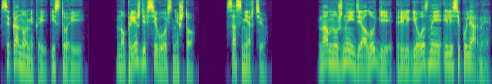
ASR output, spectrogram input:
С экономикой, историей. Но прежде всего с ничто. Со смертью. Нам нужны идеологии, религиозные или секулярные,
